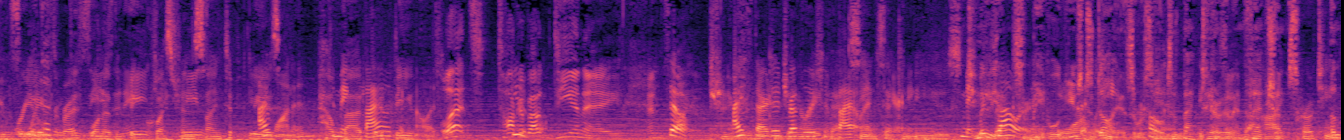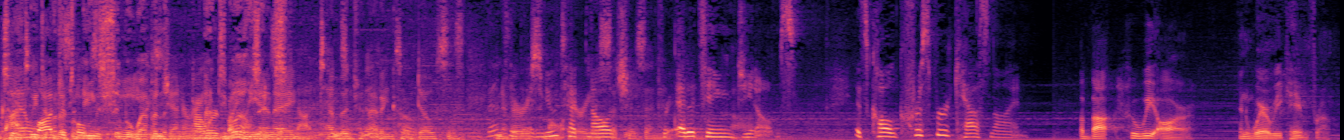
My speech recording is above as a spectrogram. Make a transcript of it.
traits? real With a- threat. One of the big questions scientifically I is wanted how to make bad could it be? biotechnology. Let's talk about DNA and So, biochemistry. I started Revolution Bioengineering to make Millions flowers. of people used to die as a result of bacterial infections until we developed Biological a new machine super weapon, antibiotics. Not and tens the of genetic millions of code. doses in a invented very a small new area technology such as for editing uh, genomes. It's called CRISPR-Cas9. About who we are and where we came from.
